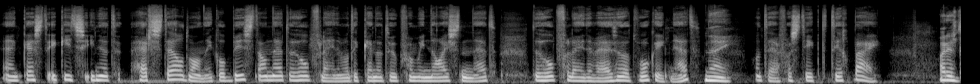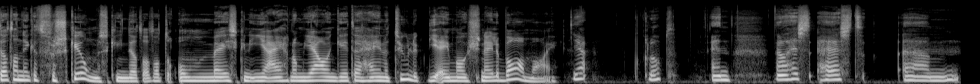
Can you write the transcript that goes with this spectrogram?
En kerst ik iets in het herstel doen. Ik wil best dan net de hulpverlener. Want ik ken natuurlijk van mijn nice net de hulpverlener wijzen. Dat wok ik net. Nee. Want daarvoor stikt het dichtbij. Maar is dat dan ik het verschil misschien? Dat dat, dat om mensen in je eigen om jou en Gitte hij natuurlijk die emotionele bal mee. Ja, klopt. En nou heeft, heeft um,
